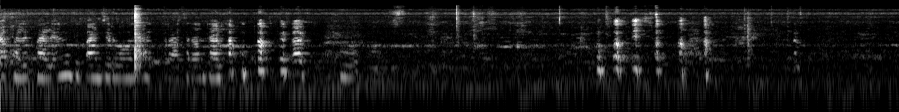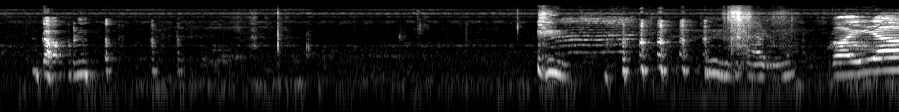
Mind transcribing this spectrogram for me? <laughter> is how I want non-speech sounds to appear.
ora balik-balik ini dipancir wong terasaran dalam. <laughs> Enggak bener. Kaya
